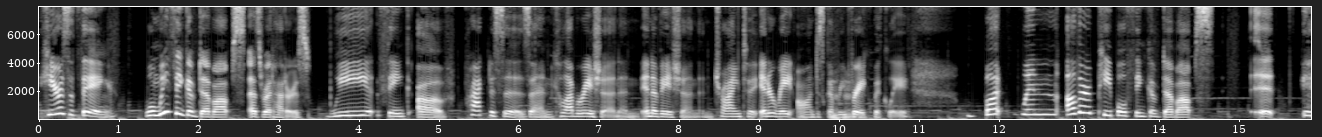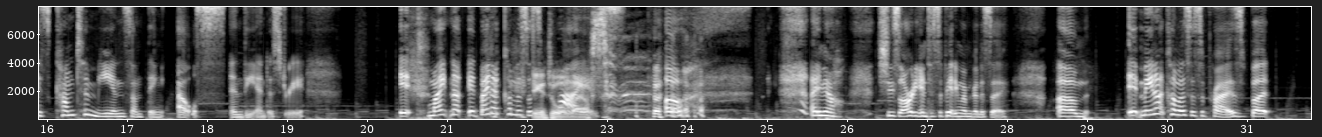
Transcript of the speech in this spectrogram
Here's the thing when we think of DevOps as Red Hatters, we think of practices and collaboration and innovation and trying to iterate on discovery mm-hmm. very quickly. But when other people think of DevOps, it has come to mean something else in the industry it might not it might not come as a Angela surprise. laughs. oh, I know. She's already anticipating what I'm going to say. Um, it may not come as a surprise, but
